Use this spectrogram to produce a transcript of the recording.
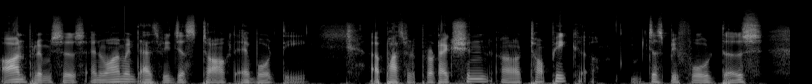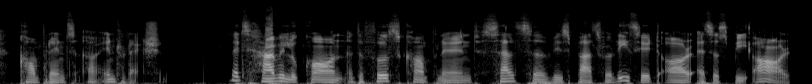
on-premises environment as we just talked about the uh, password protection uh, topic uh, just before this component uh, introduction. Let's have a look on the first component, self-service password reset or SSPR.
